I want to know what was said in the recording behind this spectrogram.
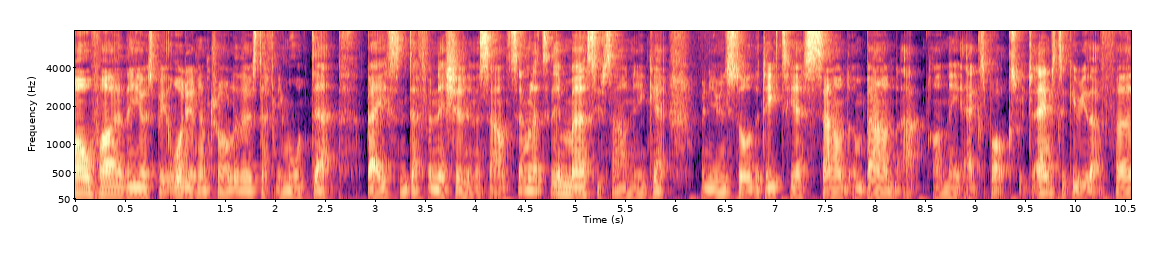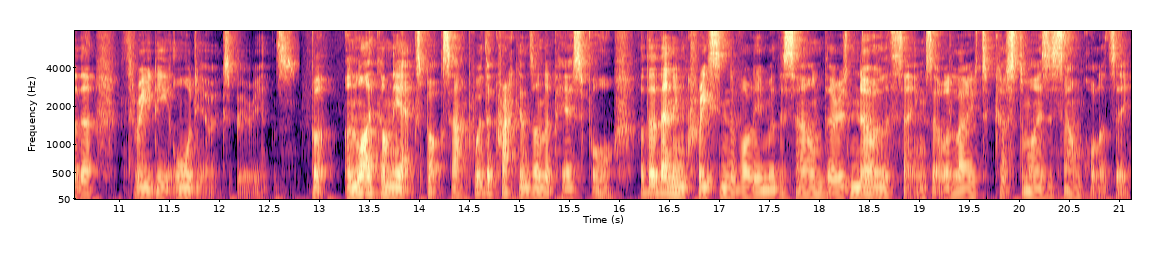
while via the USB audio controller there is definitely more depth, bass and definition in the sound, similar to the immersive sound you get when you install the DTS Sound Unbound app on the Xbox, which aims to give you that further 3D audio experience. But unlike on the Xbox app, with the Krakens on the PS4, other than increasing the volume of the sound, there is no other settings that will allow you to customize the sound quality.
